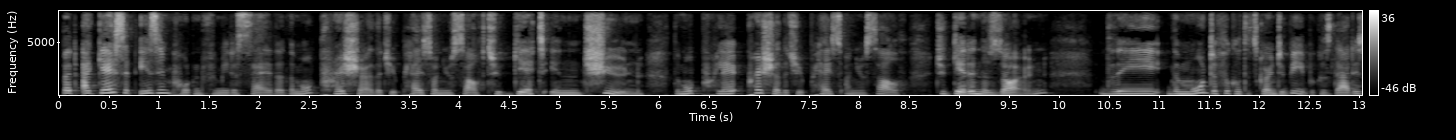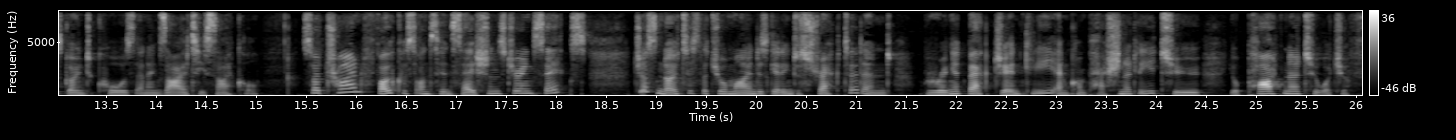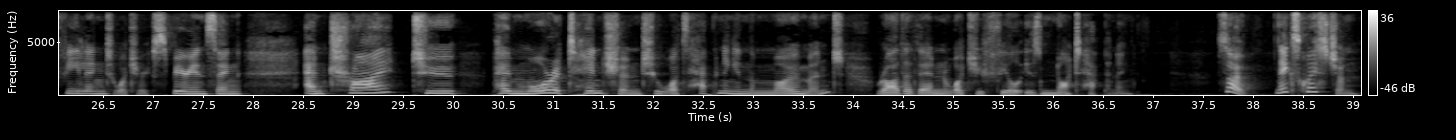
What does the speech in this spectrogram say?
But I guess it is important for me to say that the more pressure that you place on yourself to get in tune, the more pressure that you place on yourself to get in the zone, the the more difficult it's going to be because that is going to cause an anxiety cycle. So try and focus on sensations during sex. Just notice that your mind is getting distracted and bring it back gently and compassionately to your partner, to what you're feeling, to what you're experiencing, and try to pay more attention to what's happening in the moment rather than what you feel is not happening. So, next question.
